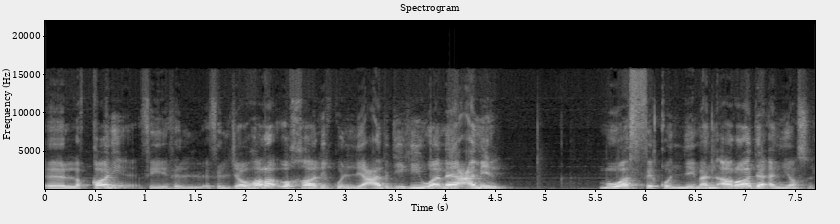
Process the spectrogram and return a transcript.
اللقاني في في الجوهرة وخالق لعبده وما عمل. موفق لمن أراد أن يصل.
